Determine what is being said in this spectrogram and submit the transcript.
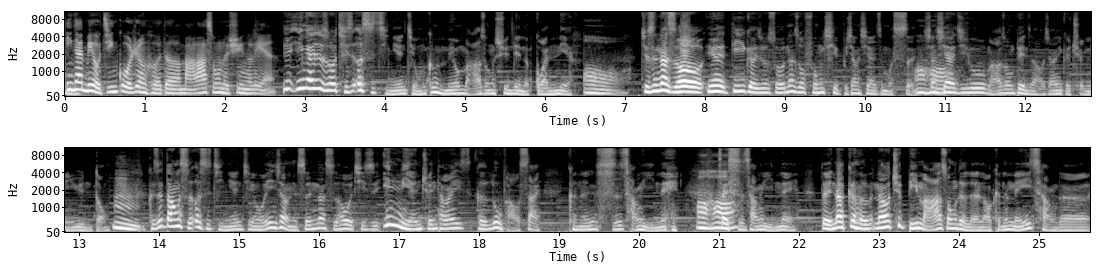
应该没有经过任何的马拉松的训练，应应该是说，其实二十几年前我们根本没有马拉松训练的观念哦。就是那时候，因为第一个就是说，那时候风气不像现在这么盛，哦、像现在几乎马拉松变成好像一个全民运动。嗯，可是当时二十几年前，我印象很深，那时候其实一年全台湾一个路跑赛可能十场以内，哦、在十场以内。对，那更何然后去比马拉松的人哦，可能每一场的，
